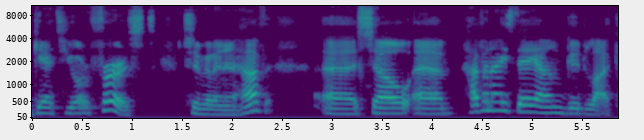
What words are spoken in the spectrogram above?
get your first two million and a half. Uh, so um, have a nice day and good luck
